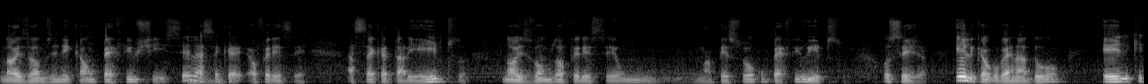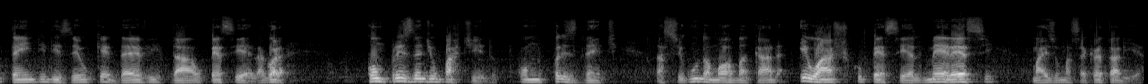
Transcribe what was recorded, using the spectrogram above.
nós vamos indicar um perfil X. Se ele uhum. oferecer a secretaria Y, nós vamos oferecer um, uma pessoa com perfil Y. Ou seja, ele que é o governador, ele que tem de dizer o que deve dar ao PSL. Agora, como presidente de um partido, como presidente da segunda maior bancada, eu acho que o PSL merece mais uma secretaria.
